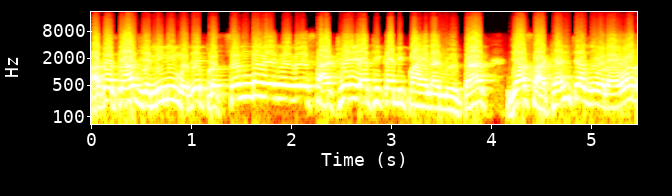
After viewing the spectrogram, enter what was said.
आता त्या जमिनीमध्ये प्रचंड वेगवेगळे साठे या ठिकाणी पाहायला मिळतात. ज्या साठ्यांच्या जोरावर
